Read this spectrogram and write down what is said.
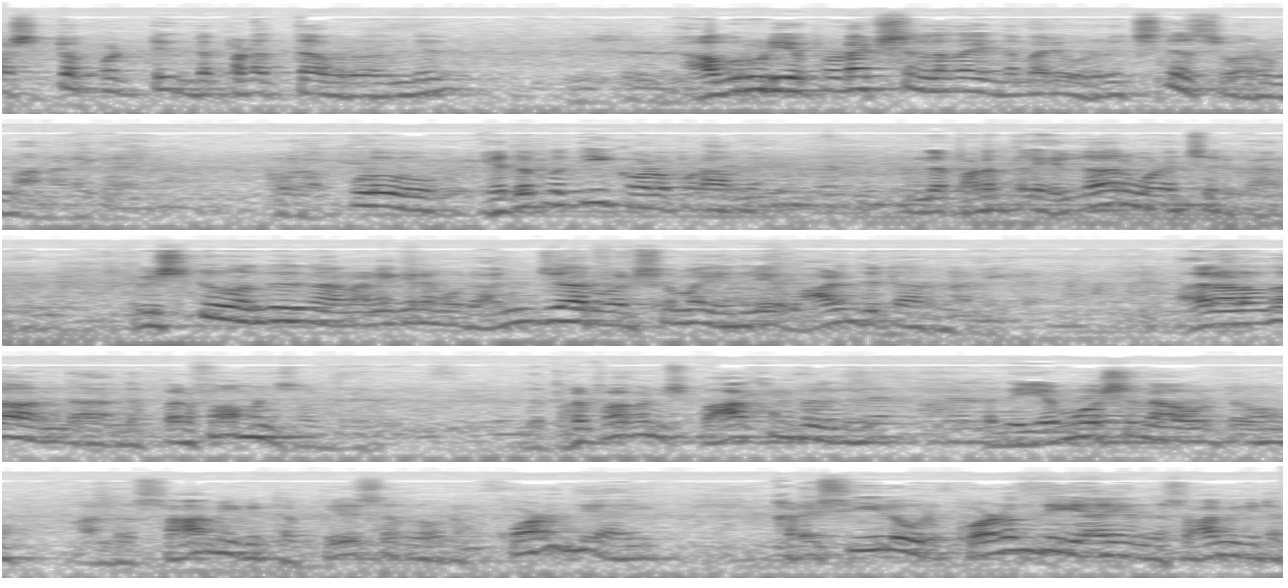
கஷ்டப்பட்டு இந்த படத்தை அவர் வந்து அவருடைய ப்ரொடக்ஷனில் தான் இந்த மாதிரி ஒரு ரிச்னஸ் வரும்னு நான் நினைக்கிறேன். அவர் அவ்வளோ எதை பற்றியும் கவலைப்படாமல் இந்த படத்தில் எல்லாரும் உழைச்சிருக்காங்க. விஷ்ணு வந்து நான் நினைக்கிறேன் ஒரு அஞ்சாறு வருஷமாக இதிலே வாழ்ந்துட்டாருன்னு நினைக்கிறேன். அதனால தான் அந்த அந்த பெர்ஃபார்மன்ஸ் வந்தது. இந்த பெர்ஃபார்மன்ஸ் பார்க்கும்போது அந்த எமோஷன் ஆகட்டும் அந்த சாமி கிட்ட பேசுறதோட குழந்தையாகி கடைசியில் ஒரு குழந்தையாகி அந்த சாமி கிட்ட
